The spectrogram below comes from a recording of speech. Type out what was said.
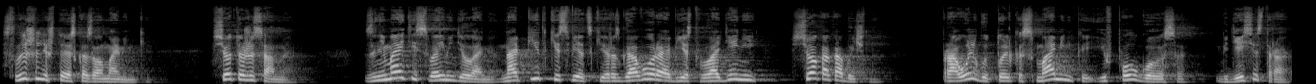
Слышали, что я сказал маменьке? Все то же самое. Занимайтесь своими делами. Напитки, светские разговоры, объезд владений – все как обычно. Про Ольгу только с маменькой и в полголоса. Где сестра?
